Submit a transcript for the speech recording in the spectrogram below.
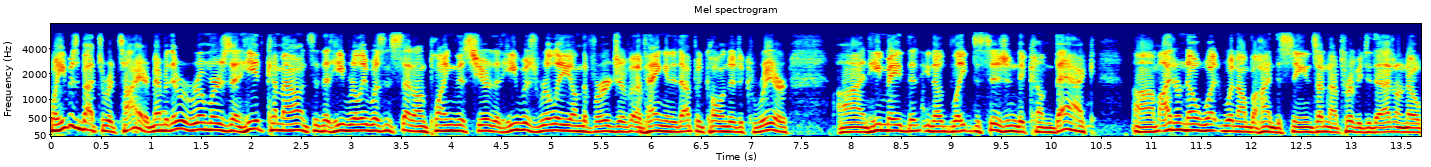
Well, he was about to retire. Remember, there were rumors that he had come out and said that he really wasn't set on playing this year, that he was really on the verge of, of hanging it up and calling it a career. Uh, and he made the you know late decision to come back. Um, I don't know what went on behind the scenes. I'm not privy to that. I don't know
